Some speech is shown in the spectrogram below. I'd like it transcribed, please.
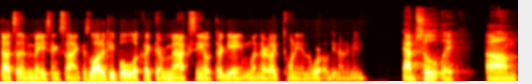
that's an amazing sign because a lot of people look like they're maxing out their game when they're like 20 in the world. You know what I mean? Absolutely. Um,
